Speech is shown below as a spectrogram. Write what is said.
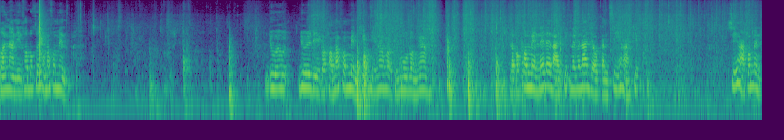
ก่อนหน้านี้เขาบ่เคยเข้ามาคอมเมนต์อยู่อยู่ดีๆก็เขามาคอมเมนต์คลิปนี้นั่งบอกถึงมูรวมงาน แล้วก็คอมเมนต์ได้หลายๆคลิปในเวลาเดียวกันสี่หาคลิปสี่หาคอมเมนต์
